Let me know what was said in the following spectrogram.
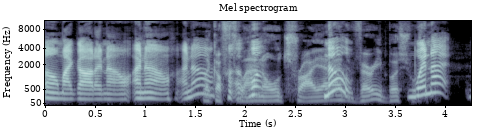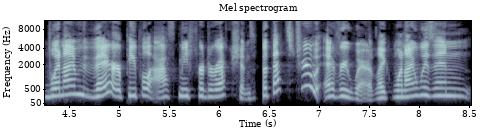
oh my god, I know, I know, I know. like a Well, flannel triad. no. very bush. when I when I'm there, people ask me for directions, but that's true everywhere. Like when I was in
